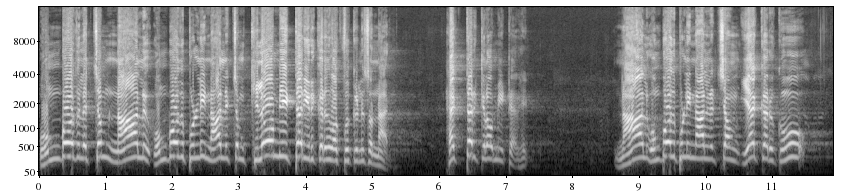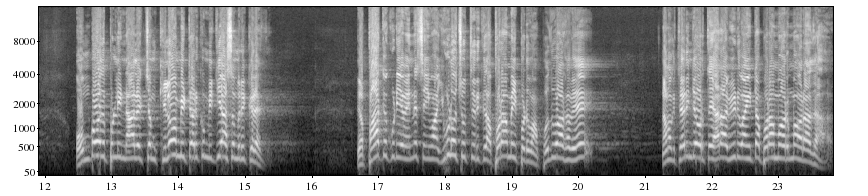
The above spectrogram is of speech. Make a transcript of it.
ஒன்பது லட்சம் நாலு ஒன்பது புள்ளி நாலு லட்சம் கிலோமீட்டர் இருக்கிறது வக்ஃபுக்குன்னு சொன்னார். Hectare kilometre. நாலு ஒன்பது புள்ளி நாலு லட்சம் ஏக்கருக்கும் ஒன்பது புள்ளி நாலு லட்சம் கிலோமீட்டருக்கும் வித்தியாசம் இருக்கிறது. பார்க்கக்கூடியவன் என்ன செய்வான்? இவ்வளோ சொத்து இருக்குதா? பொறாமைப்படுவான். பொதுவாகவே நமக்கு தெரிஞ்ச ஒருத்தர் யாராவது வீடு வாங்கிட்டா பொறாமை வருமா வராதா?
